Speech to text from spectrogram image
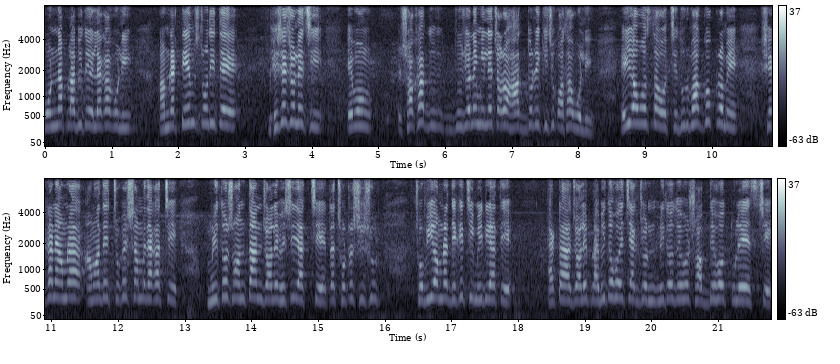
বন্যা প্লাবিত এলাকাগুলি। আমরা টেমস নদীতে ভেসে চলেছি এবং সখা দুজনে মিলে চলো হাত ধরে কিছু কথা বলি। এই অবস্থা হচ্ছে। দুর্ভাগ্যক্রমে সেখানে আমরা, আমাদের চোখের সামনে দেখাচ্ছে মৃত সন্তান জলে ভেসে যাচ্ছে। একটা ছোট শিশুর ছবিও আমরা দেখেছি মিডিয়াতে। একটা জলে প্লাবিত হয়েছে একজন মৃতদেহ শবদেহ তুলে এসছে।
